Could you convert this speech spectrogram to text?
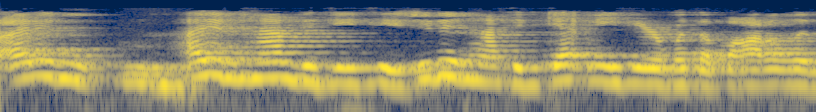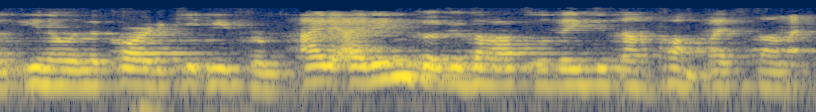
I didn't I didn't have the DTS. You didn't have to get me here with a bottle and you know in the car to keep me from. I, I didn't go to the hospital. They did not pump my stomach.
